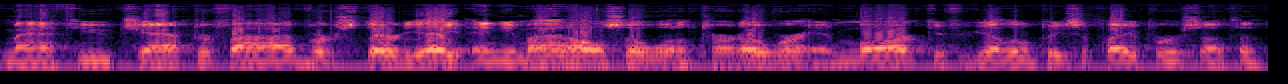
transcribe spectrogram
Matthew chapter 5, verse 38. And you might also want to turn over and mark, if you've got a little piece of paper or something,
